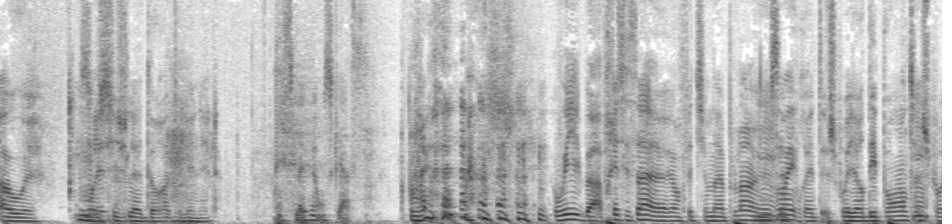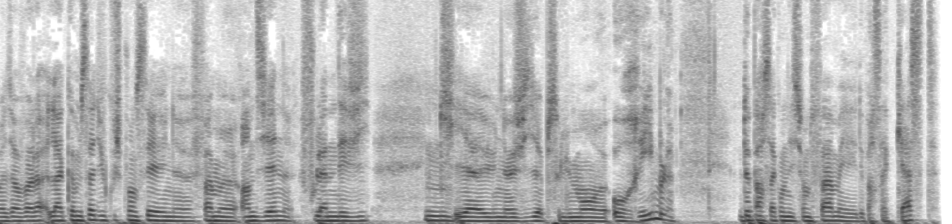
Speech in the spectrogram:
Ah ouais. Moi aussi, je l'adore, Adèle Haenel. On se lève et on se casse. Oui, bah après c'est ça. euh, En fait, il y en a plein. euh, ça ouais. pourrait être, je pourrais dire des pentes. Je pourrais dire voilà. Là comme ça, du coup, je pensais à une femme euh, indienne, Fulan Devi, Mm. qui a une vie absolument horrible, de par sa condition de femme et de par sa caste,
